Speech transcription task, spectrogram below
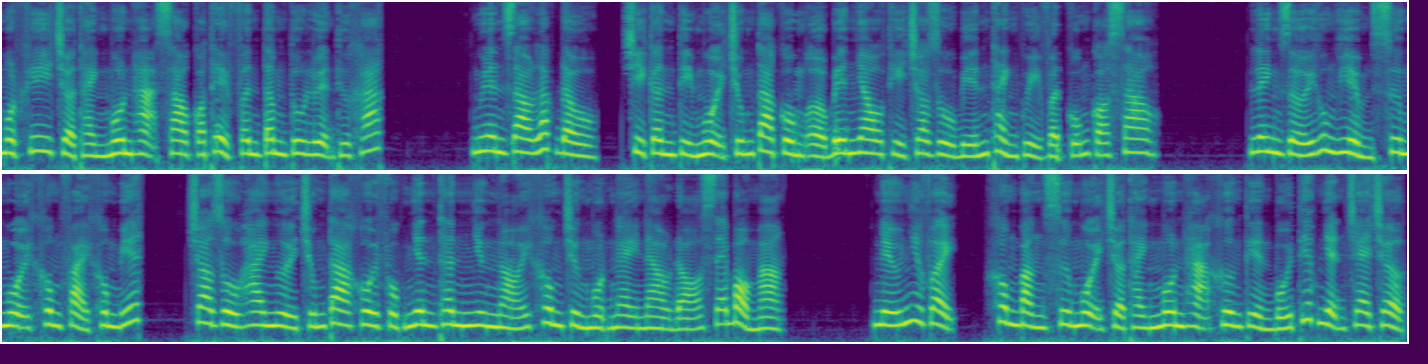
một khi trở thành môn hạ sao có thể phân tâm tu luyện thứ khác. Nguyên giao lắc đầu, chỉ cần tỉ muội chúng ta cùng ở bên nhau thì cho dù biến thành quỷ vật cũng có sao. Linh giới hung hiểm sư muội không phải không biết, cho dù hai người chúng ta khôi phục nhân thân nhưng nói không chừng một ngày nào đó sẽ bỏ mạng. Nếu như vậy, không bằng sư muội trở thành môn hạ khương tiền bối tiếp nhận che chở,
